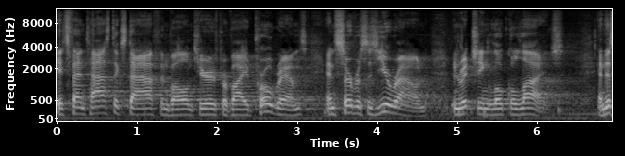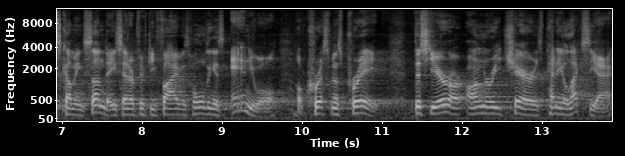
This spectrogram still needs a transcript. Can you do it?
Its fantastic staff and volunteers provide programs and services year-round, enriching local lives. And this coming Sunday, Centre 55 is holding its annual Christmas parade. This year, our honorary chair is Penny Oleksiak,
